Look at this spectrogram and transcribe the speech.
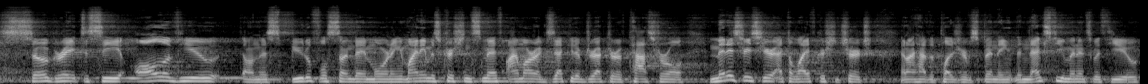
So great to see all of you on this beautiful Sunday morning. My name is Christian Smith. I'm our Executive Director of Pastoral Ministries here at the Life Christian Church, and I have the pleasure of spending the next few minutes with you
